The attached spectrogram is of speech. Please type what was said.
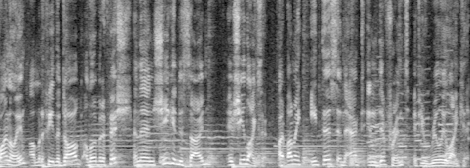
Finally, I'm gonna feed the dog a little bit of fish, and then she can decide if she likes it. All right, Bonnie, eat this and act indifferent if you really like it.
